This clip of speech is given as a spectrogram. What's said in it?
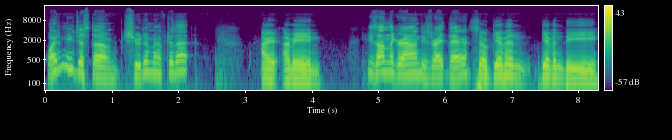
why didn't he just um shoot him after that? I I mean, He's on the ground. He's right there. so given given the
